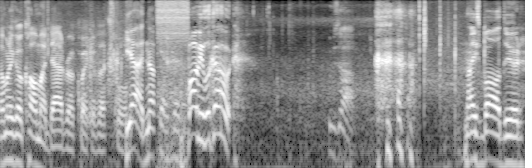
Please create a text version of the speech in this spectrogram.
I'm gonna go call my dad real quick if that's cool. Yeah, no. Bobby, look out. Who's up? Nice ball, dude.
